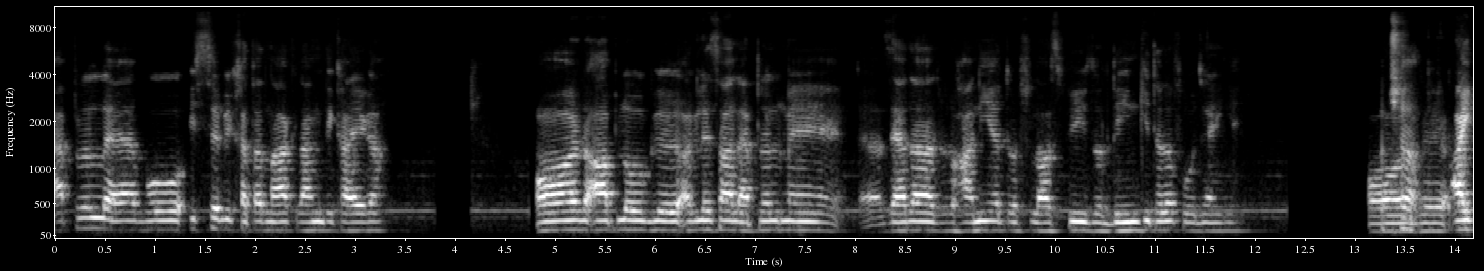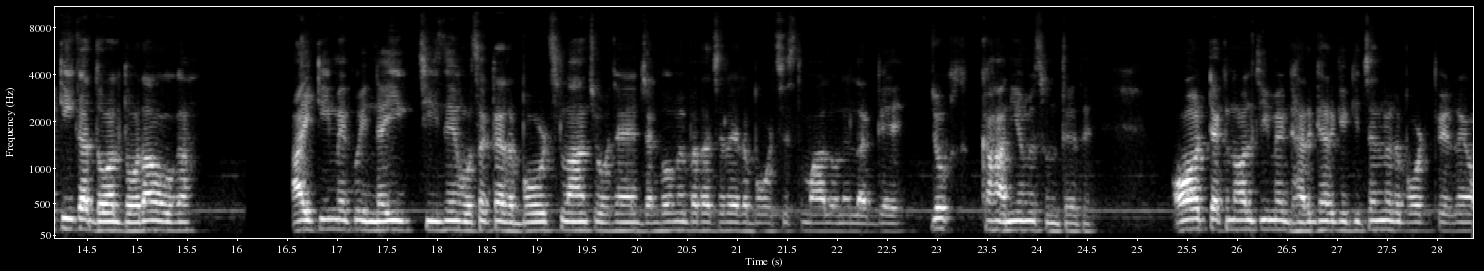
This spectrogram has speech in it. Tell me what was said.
अप्रैल है वो इससे भी खतरनाक रंग दिखाएगा। और आप लोग अगले साल अप्रैल में ज़्यादा रूहानियत और फिलासफीज और दीन की तरफ़ हो जाएँगे। और अच्छा। आईटी का दौर दौरा होगा। आईटी में कोई नई चीज़ें हो सकता है रोबोट्स लॉन्च हो जाएँ जंगों में पता चले रोबोट्स इस्तेमाल होने लग गए जो कहानियों में सुनते थे। और टेक्नोलॉजी में घर घर के किचन में रोबोट फिर रहे हो।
